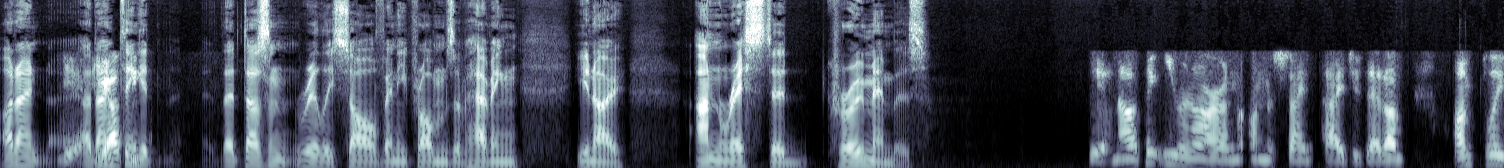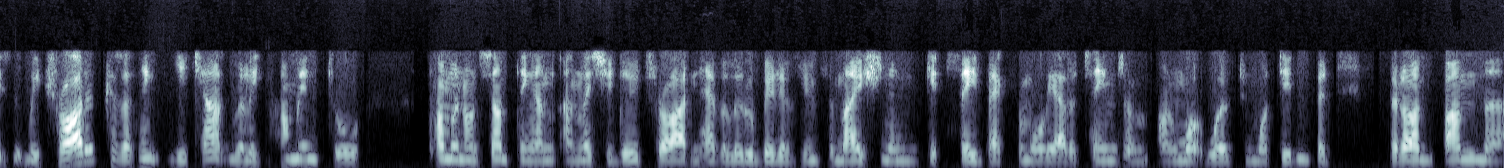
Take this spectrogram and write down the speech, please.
I don't Yeah, I don't yeah, I think, it that doesn't really solve any problems of having, you know, unrested crew members. Yeah, no, I think you and I are on, on the same page with that. I'm I'm pleased that we tried it because I think you can't really comment or comment on something un, unless you do try it and have a little bit of information and get feedback from all the other teams on, on what worked and what didn't. But but I'm I'm uh,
